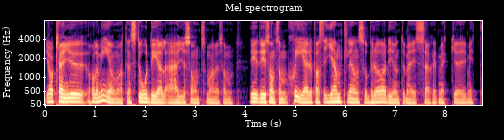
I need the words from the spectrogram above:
jag kan ju hålla med om att en stor del är ju sånt som man liksom... Det är, det är sånt som sker, fast egentligen så berör det ju inte mig särskilt mycket i mitt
